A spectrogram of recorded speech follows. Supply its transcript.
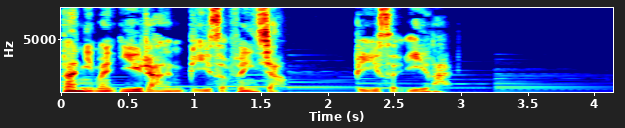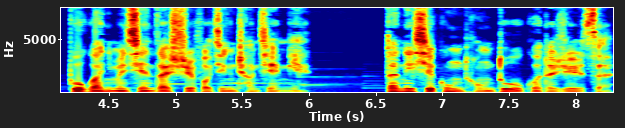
但你们依然彼此分享，彼此依赖。不管你们现在是否经常见面，但那些共同度过的日子、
